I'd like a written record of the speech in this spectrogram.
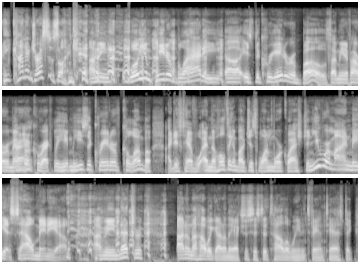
He kind of dresses like it. I mean, William Peter Blatty uh, is the creator of both. I mean, if I remember Right. correctly, he, he's the creator of Columbo. I just have, and the whole thing about just one more question. You remind me of Sal Mineo. I mean, that's. I don't know how we got on The Exorcist. It's Halloween. It's fantastic,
